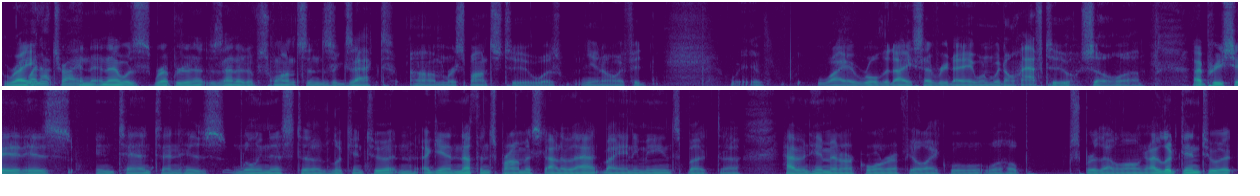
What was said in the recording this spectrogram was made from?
Right. Why not try? And and that was Representative Swanson's exact um, response to was, you know, if it, if why roll the dice every day when we don't have to? So uh, I appreciated his intent and his willingness to look into it. And again, nothing's promised out of that by any means, but uh, having him in our corner, I feel like will will help spur that along. I looked into it.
